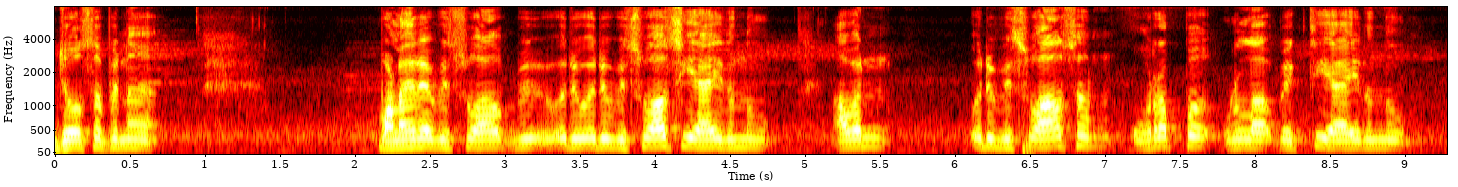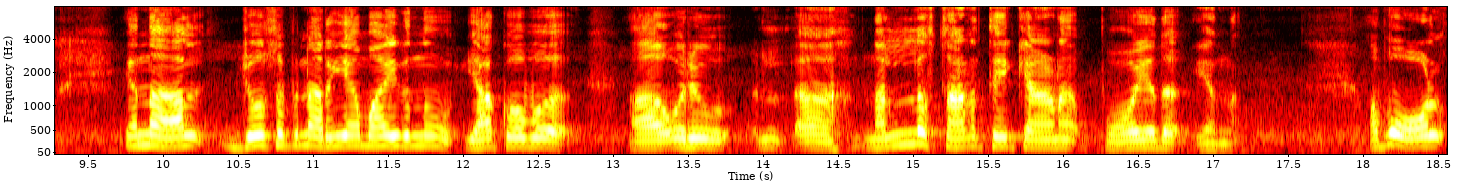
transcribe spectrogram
ജോസഫിന് വളരെ വിശ്വാ ഒരു ഒരു വിശ്വാസിയായിരുന്നു. അവൻ ഒരു വിശ്വാസം ഉറപ്പ് ഉള്ള വ്യക്തിയായിരുന്നു. എന്നാൽ ജോസഫിന് അറിയാമായിരുന്നു യാക്കോബ് ഒരു നല്ല സ്ഥാനത്തേക്കാണ് പോയത് എന്ന്. അപ്പോൾ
